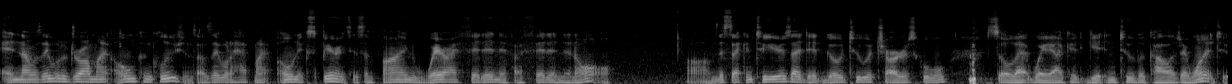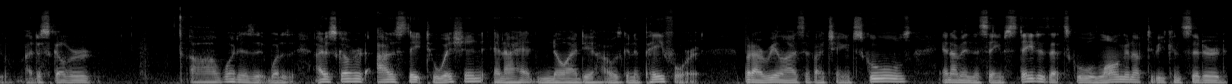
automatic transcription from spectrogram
and I was able to draw my own conclusions. I was able to have my own experiences and find where I fit in, if I fit in at all. Um, the second two years, I did go to a charter school, so that way I could get into the college I wanted to. I discovered, uh, what is it? What is it? I discovered out of state tuition, and I had no idea how I was going to pay for it. But I realized if I change schools and I'm in the same state as that school long enough to be considered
